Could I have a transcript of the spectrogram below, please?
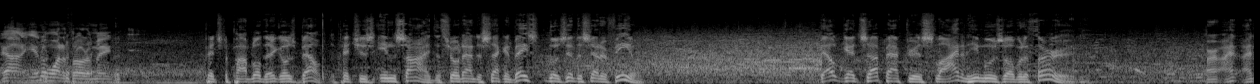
Yeah, you don't want to throw to me. pitch to Pablo. There goes Belt. The pitch is inside. The throw down to second base goes into center field. Belt gets up after his slide and he moves over to third. I, I,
